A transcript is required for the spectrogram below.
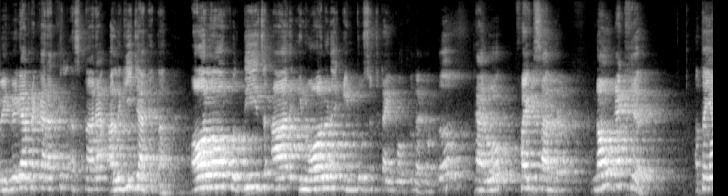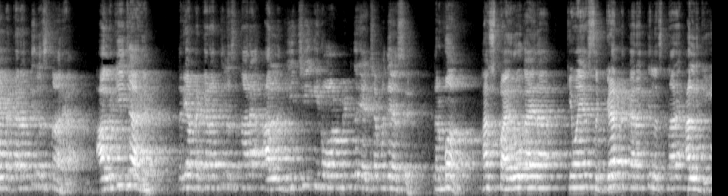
वेगवेगळ्या प्रकारातील असणाऱ्या अलगी ज्या येतात all of these are involved into such type of that of the thallophytes are now at here आता या प्रकारातील असणाऱ्या अलगी ज्या आहेत तर या प्रकारातील असणाऱ्या अलगीची इन्व्हॉल्वमेंट जर याच्यामध्ये असेल तर मग हा स्पायरोगायरा किंवा या सगळ्या प्रकारातील असणाऱ्या अलगी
